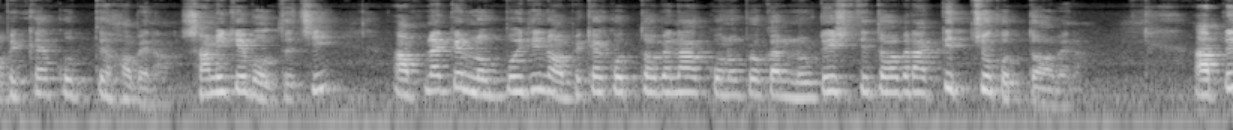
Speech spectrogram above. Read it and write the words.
অপেক্ষা করতে হবে না। স্বামীকে বলতেছি, আপনাকে নব্বই দিন অপেক্ষা করতে হবে না, কোনো প্রকার নোটিশ দিতে হবে না, কিচ্ছু করতে হবে না। আপনি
